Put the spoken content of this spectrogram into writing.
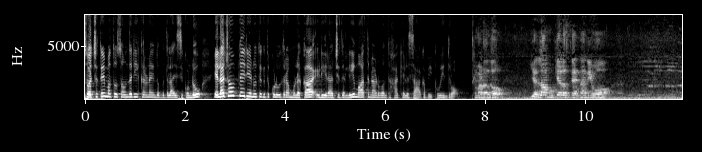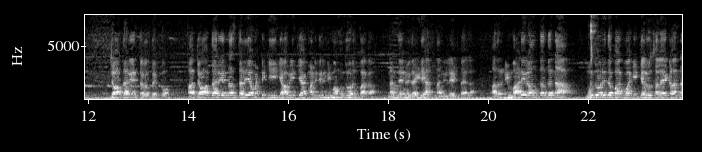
ಸ್ವಚ್ಛತೆ ಮತ್ತು ಸೌಂದರ್ಯೀಕರಣ ಎಂದು ಬದಲಾಯಿಸಿಕೊಂಡು ಎಲ್ಲ ಜವಾಬ್ದಾರಿಯನ್ನು ತೆಗೆದುಕೊಳ್ಳುವುದರ ಮೂಲಕ ಇಡೀ ರಾಜ್ಯದಲ್ಲಿ ಮಾತನಾಡುವಂತಹ ಕೆಲಸ ಆಗಬೇಕು ಎಂದರು. ಮಾಡೋದು ಎಲ್ಲಾ ಮುಖ್ಯ ರಸ್ತೆಯನ್ನ ನೀವು ಜವಾಬ್ದಾರಿಯನ್ನು ತಗೋಬೇಕು ಆ ಜವಾಬ್ದಾರಿಯನ್ನ ಸ್ಥಳೀಯ ಮಟ್ಟಕ್ಕೆ ಈಗ ಯಾವ ರೀತಿಯಾಗಿ ಮಾಡಿದೀರಿ ನಿಮ್ಮ ಮುಂದುವರೆದ ಭಾಗ. ನಂದೇನು ಇದು ಐಡಿಯಾ ಅಂತ ನಾನು ಇಲ್ಲಿ ಹೇಳ್ತಾ ಇಲ್ಲ. ಆದ್ರೆ ನೀವು ಮಾಡಿರೋ ಅಂತದನ್ನ ಮುಂದುವರಿದ ಭಾಗವಾಗಿ ಕೆಲವು ಸಲಹೆಗಳನ್ನ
